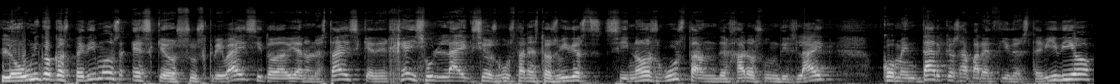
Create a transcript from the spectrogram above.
Lo único que os pedimos es que os suscribáis si todavía no lo estáis, que dejéis un like si os gustan estos vídeos, si no os gustan dejaros un dislike, comentar qué os ha parecido este vídeo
